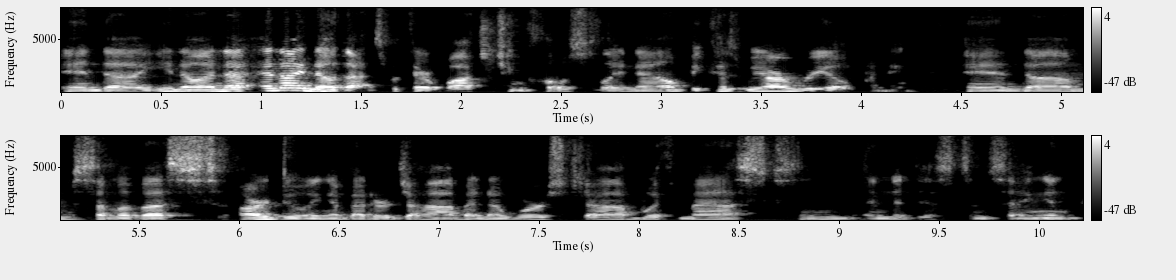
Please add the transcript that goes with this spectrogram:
And uh, you know, and I, and I know that's what they're watching closely now because we are reopening, and um, some of us are doing a better job and a worse job with masks and, and the distancing, and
